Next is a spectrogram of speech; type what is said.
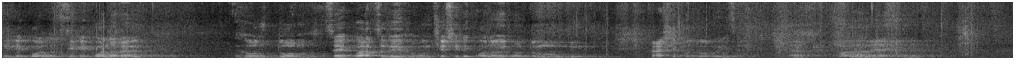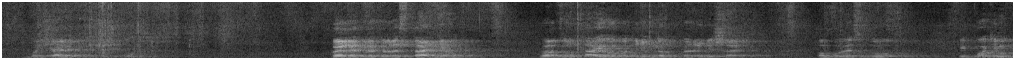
силікон, силіконовим ґрунтом. Це кварцевий ґрунт. Що силіконовий, ну тому він краще подобається. Так, по нанесенню. Вмочаю кісточку. Перед використанням кварцґрунта його потрібно перемішати. Обов'язково. І потім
